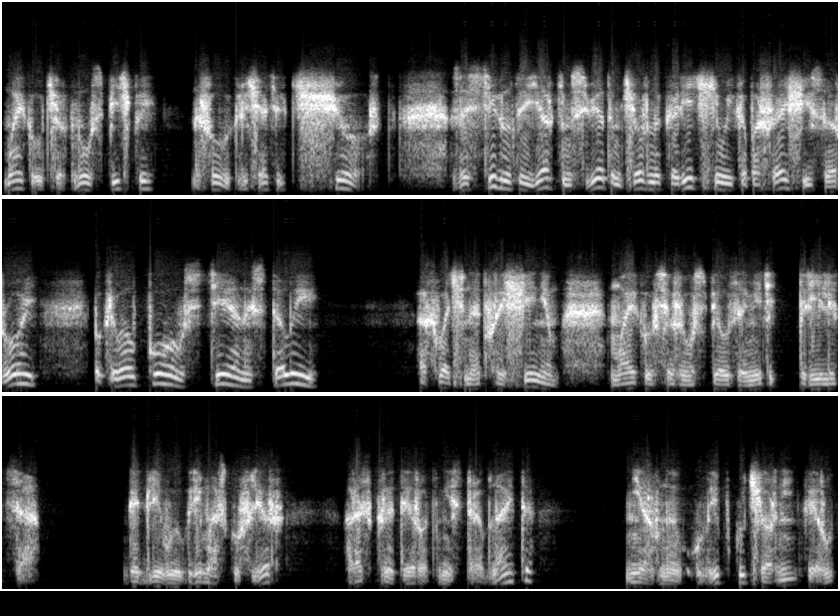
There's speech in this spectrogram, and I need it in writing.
Майкл черкнул спичкой, нашел выключатель. Черт! Застигнутый ярким светом черно-коричневый копошащийся рой покрывал пол, стены, столы. Охваченный отвращением, Майкл все же успел заметить три лица годливую гримаску флер, раскрытый рот мистера Блайта, нервную улыбку черненькой Рут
